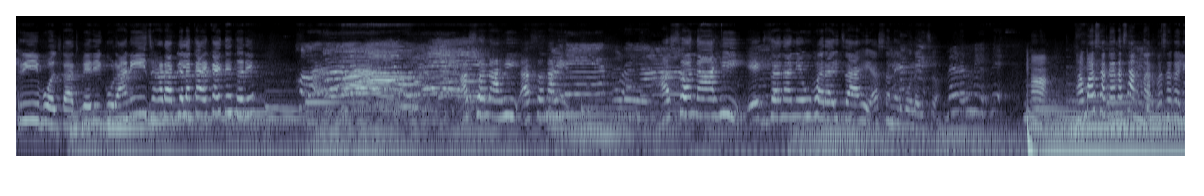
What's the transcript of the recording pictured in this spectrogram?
ट्री बोलतात. व्हेरी गुड आणि झाड आपल्याला काय काय देतं रे? असं नाही असं नाही. असं नाही. एक जणाने उभं राहायचं आहे असं नाही बोलायचं. हा थांबा सगळ्यांना सांगणार बसा खाली.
